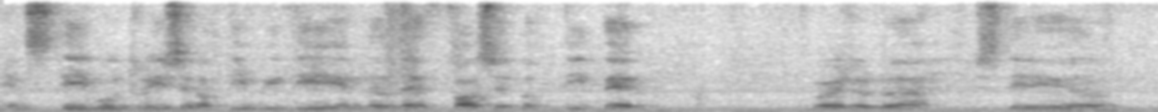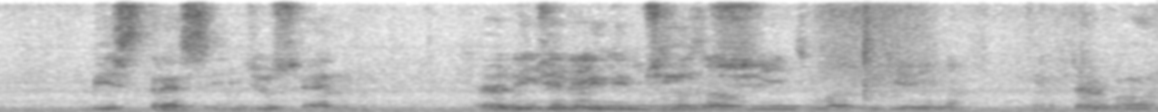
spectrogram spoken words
Unstable tracer activity in the left facet of T10 vertebra. Still be stress induced and early generative change. Interval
